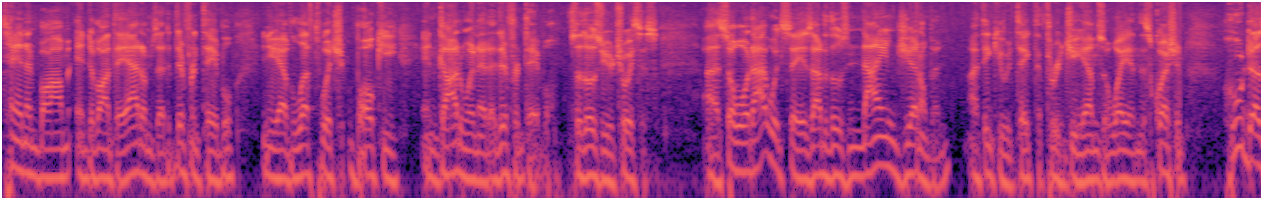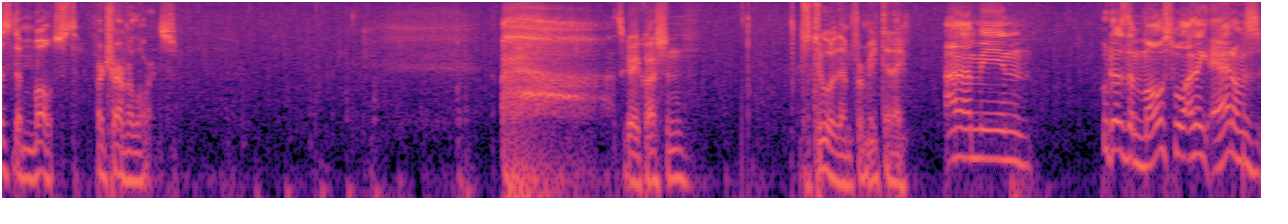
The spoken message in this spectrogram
Tannenbaum, and Davante Adams at a different table. And you have Leftwich, Baalke, and Godwin at a different table. So those are your choices. Uh, so what I would say is out of those nine gentlemen, I think you would take the three GMs away in this question. Who does the most for Trevor Lawrence? That's a great question. It's two of them for me today. I mean, who does the most? Well, I think Adams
